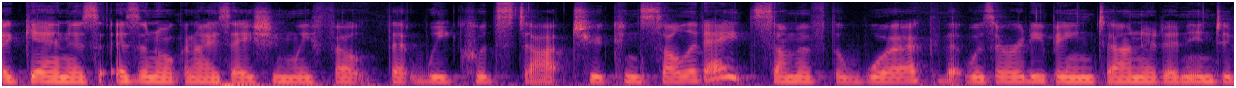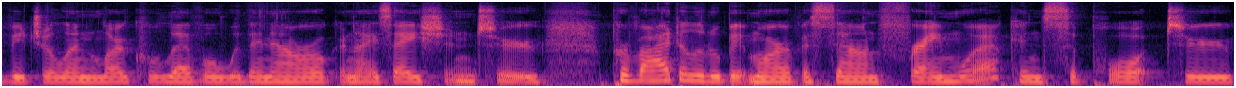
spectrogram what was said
again, as, as an organisation, we felt that we could start to consolidate some of the work that was already being done at an individual and local level within our organisation to provide a little bit more of a sound framework and support to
